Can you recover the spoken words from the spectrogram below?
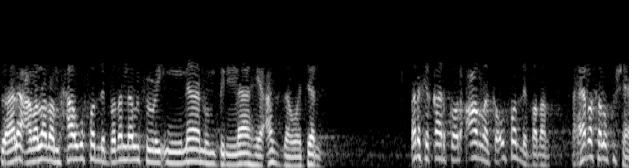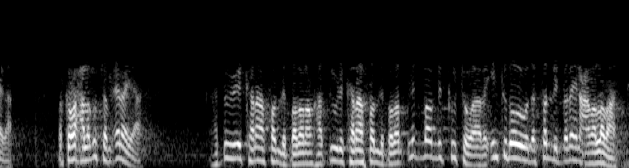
su'aalay camalada maxaa ugu fadli badanna wuxuu ihi iimaanu billaahi caza wajal mararka qaarkood camalka u fadli badan waxyaabo kale ku sheegaa marka waxaa lagu jamcinayaa hadduu yihi kanaa fadli badan hadduu yihi kanaa fadli badan midba mid ku jawaabay intuba wada fadli badayn camaladaasi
